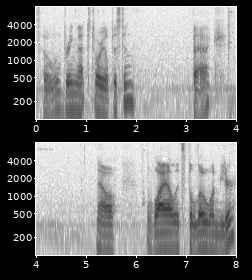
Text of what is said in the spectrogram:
So we'll bring that tutorial piston back. Now, while it's below one meter,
